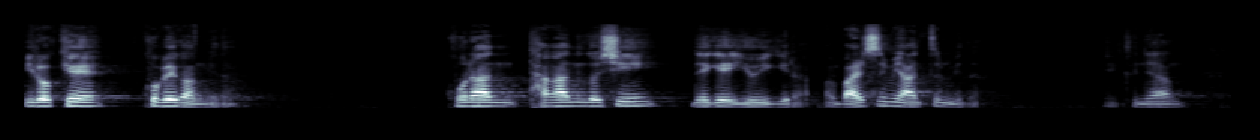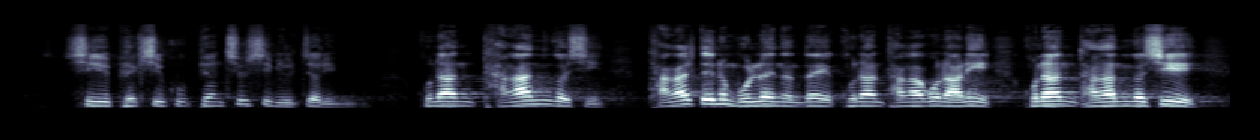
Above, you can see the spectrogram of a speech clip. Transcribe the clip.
이렇게 고백합니다. 고난 당한 것이 내게 유익이라. 말씀이 안 뜹니다. 그냥 시 119편 71절입니다. 고난 당한 것이 당할 때는 몰랐는데 고난 당하고 나니 고난 당한 것이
